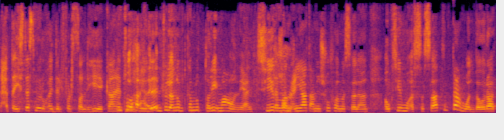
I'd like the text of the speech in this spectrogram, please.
لحتى يستثمروا هذه الفرصة اللي هي كانت أنتوا موجودة أنتوا لأنه بتكملوا الطريق معهم يعني كثير. جمعيات عم نشوفها مثلا أو كثير مؤسسات بتعمل دورات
